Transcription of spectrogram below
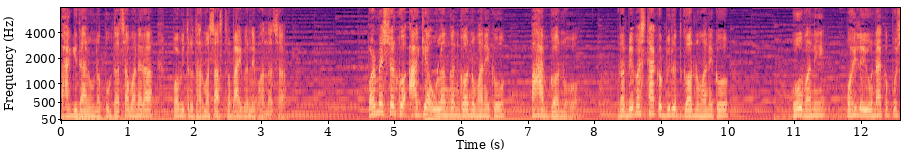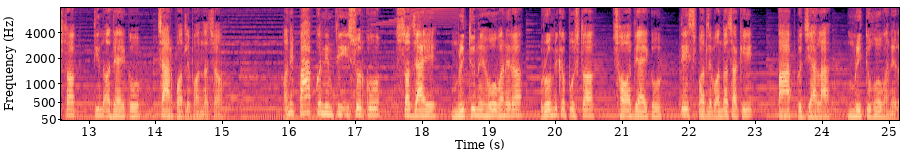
भागीदार हुन पुग्दछ भनेर पवित्र धर्मशास्त्र बाइबलले भन्दछ। परमेश्वरको आज्ञा उल्लङ्घन गर्नु भनेको पाप गर्नु हो र व्यवस्थाको विरुद्ध गर्नु भनेको हो भने पहिलो युनाको पुस्तक तीन अध्यायको चार पदले भन्दछ। अनि पापको निम्ति ईश्वरको सजाय मृत्यु नै हो भनेर रोमीको पुस्तक छ अध्यायको तेइस पदले भन्दछ कि पापको ज्याला मृत्यु हो भनेर।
